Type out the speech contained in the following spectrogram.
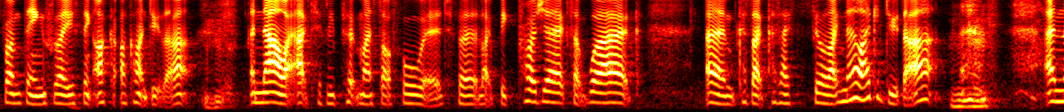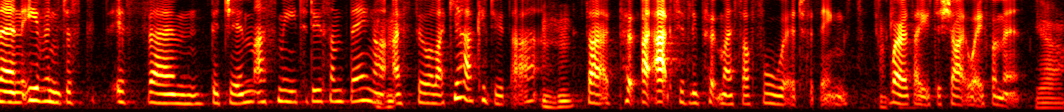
from things. I used to think I, I can't do that, Mm-hmm. and now I actively put myself forward for like big projects at work because I because I feel like no, I could do that. Mm-hmm. and then even just if um, the gym asks me to do something, Mm-hmm. I, I feel like yeah, I could do that. So I put I actively put myself forward for things, whereas I used to shy away from it Yeah.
